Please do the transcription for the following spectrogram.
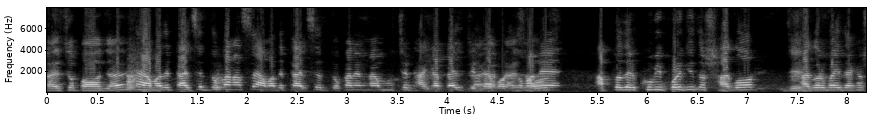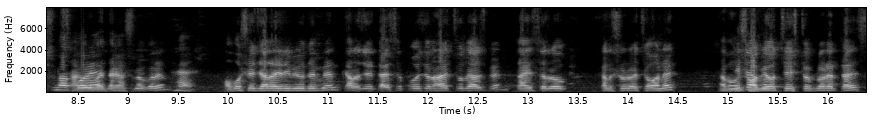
টাইলসও পাওয়া যায়। হ্যাঁ আমাদের টাইলসের দোকান আছে। আমাদের টাইলসের দোকানের নাম হচ্ছে ঢাকা টাইলস যেটা বর্তমানে আপনাদের খুবই পরিচিত সাগর। সাগর ভাই দেখাশোনা করে। ভাই দেখাশোনা করেন। হ্যাঁ। অবশ্যই যারা রিভিউ দেখবেন কারও যদি টাইলসের প্রয়োজন হয় চলে আসবেন। টাইলসেরও কালেকশন রয়েছে অনেক এবং সবই হচ্ছে- স্টক টাইলস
